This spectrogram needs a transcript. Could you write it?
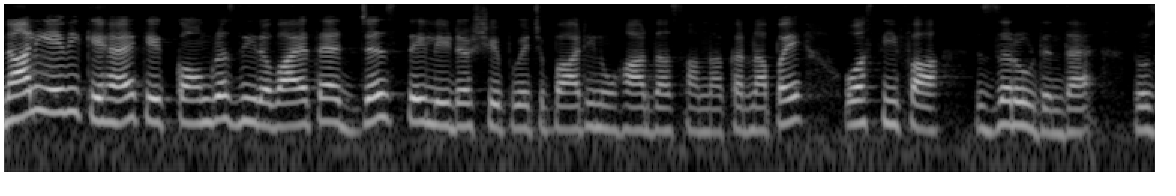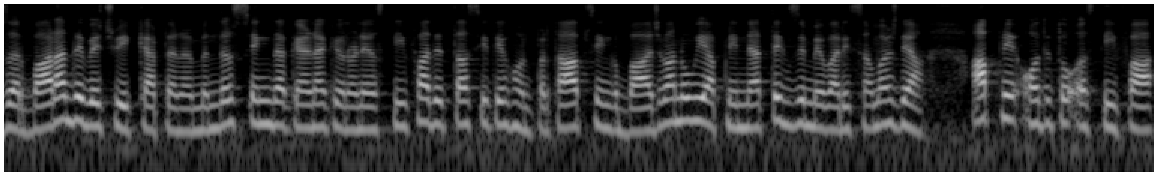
ਨਾਲ ਹੀ ਇਹ ਵੀ ਕਿਹਾ ਹੈ ਕਿ ਕਾਂਗਰਸ ਦੀ ਰਵਾਇਤ ਹੈ, ਜਿਸ ਦੇ ਲੀਡਰਸ਼ਿਪ ਵਿੱਚ ਪਾਰਟੀ ਨੂੰ ਹਾਰ ਦਾ ਸਾਹਮਣਾ ਕਰਨਾ ਪਏ, ਉਹ ਅਸਤੀਫਾ ਜ਼ਰੂਰ ਦਿੰਦਾ ਹੈ। 2012 ਦੇ ਵਿੱਚ ਵੀ ਕੈਪਟਨ ਅਮਰਿੰਦਰ ਸਿੰਘ ਦਾ ਕਹਿਣਾ ਕਿ ਉਹਨਾਂ ਨੇ ਅਸਤੀਫਾ ਦਿੱਤਾ ਸੀ ਤੇ ਹੁਣ ਪ੍ਰਤਾਪ ਸਿੰਘ ਬਾਜਵਾ ਨੂੰ ਵੀ ਆਪਣੀ ਨੈਤਿਕ ਜ਼ਿੰਮੇਵਾਰੀ ਸਮਝਦਿਆਂ ਆਪਣੇ ਅਹੁਦੇ ਤੋਂ ਅਸਤੀਫਾ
